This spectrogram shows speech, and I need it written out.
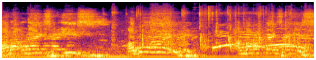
Barangay Sais. Mabuhay! Ang Barangay Sais.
